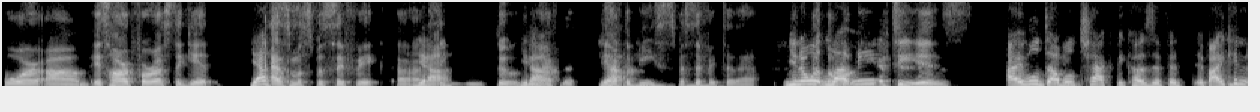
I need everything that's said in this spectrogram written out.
for um it's hard for us to get yes asthma specific uh yeah too. Yeah. You have to you yeah. have to be specific to that you know what let me PFT is I will double mm-hmm. check because if it if I can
